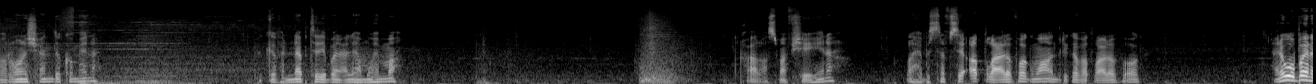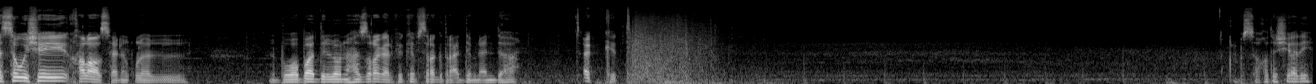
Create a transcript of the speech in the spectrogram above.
وروني إيش عندكم هنا؟ كيف النبتة دي يبان عليها مهمة؟ خلاص ما في شيء هنا. والله بس نفسي أطلع على فوق ما أدري كيف أطلع على فوق يعني هو باين أسوي شيء خلاص يعني البوابات اللي لونها ازرق يعني في كيف صار أقدر اعدي من عندها. متاكد بس اخذ الأشياء دي.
